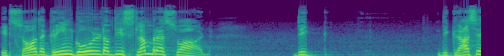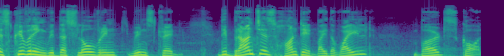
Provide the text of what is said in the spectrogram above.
It saw the green gold of the slumberous sward, the, the grasses quivering with the slow wind, wind's tread, the branches haunted by the wild bird's call.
